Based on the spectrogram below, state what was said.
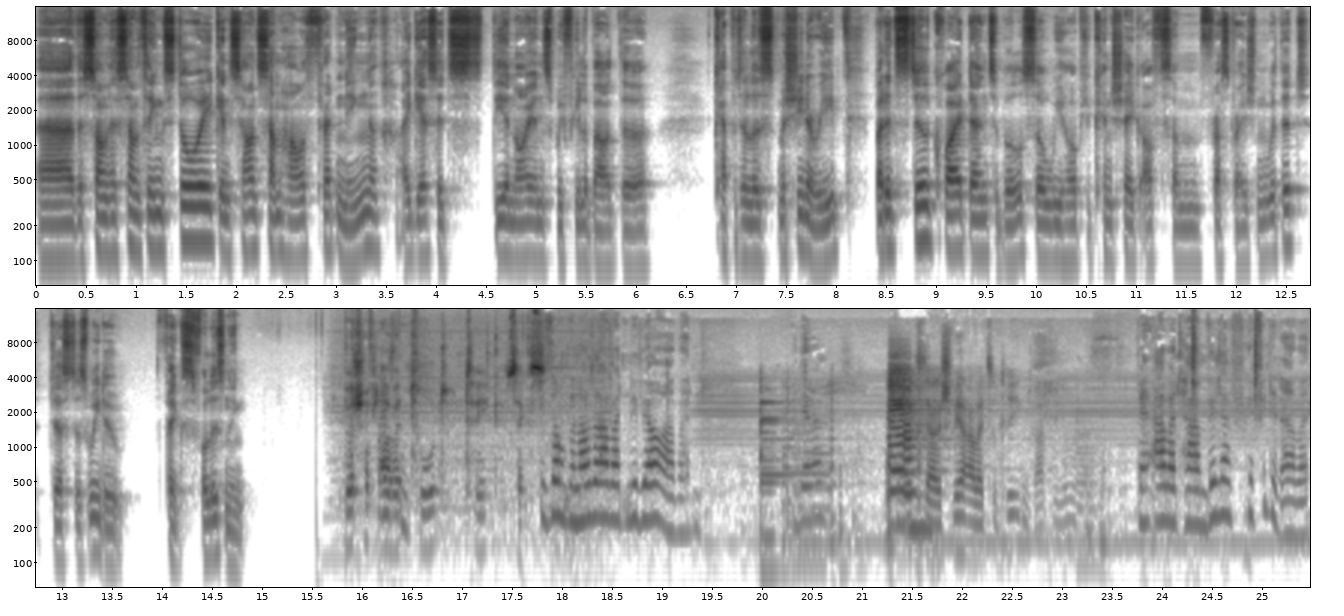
Uh, the song has something stoic and sounds somehow threatening. I guess it's the annoyance we feel about the capitalist machinery, but it's still quite danceable, so we hope you can shake off some frustration with it, just as we do. Thanks for listening. Wirtschaft, Arbeit, Tod, Take 6. Die sollen genauso arbeiten, wie wir auch arbeiten. Es ist ja schwer, Arbeit zu kriegen, gerade für Junge. Wer Arbeit haben will, der findet Arbeit.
